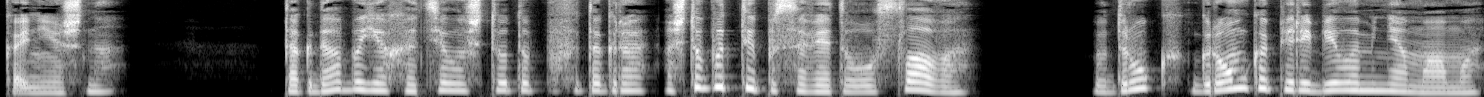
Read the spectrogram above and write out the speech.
Конечно. Тогда бы я хотела что-то по фотографии. А что бы ты посоветовал, Слава? Вдруг громко перебила меня мама.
